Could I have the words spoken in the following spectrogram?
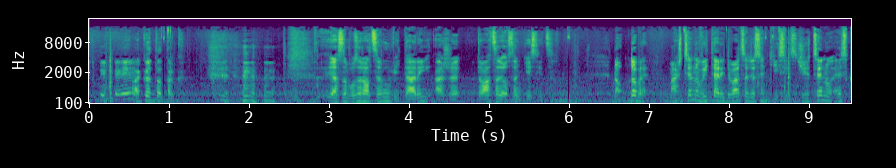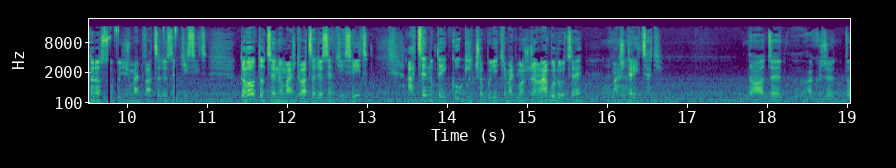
ako toto. Ja som pozeral cenu Vitary a že 28 tisíc. No, dobre, máš cenu Vitary 28 tisíc, čiže cenu S-Crossu budeš mať 28 tisíc. Tohoto cenu máš 28 tisíc a cenu tej Kugy, čo budete mať možno na budúce, mm-hmm. máš 30. No a to je, akože, to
